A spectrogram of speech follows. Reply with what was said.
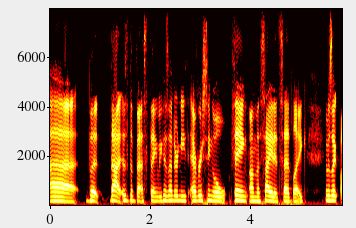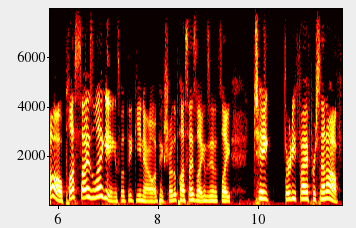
Uh, but that is the best thing because underneath every single thing on the site, it said like it was like, oh, plus size leggings with the you know a picture of the plus size leggings, and it's like take thirty five percent off,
